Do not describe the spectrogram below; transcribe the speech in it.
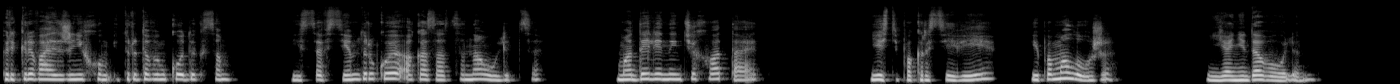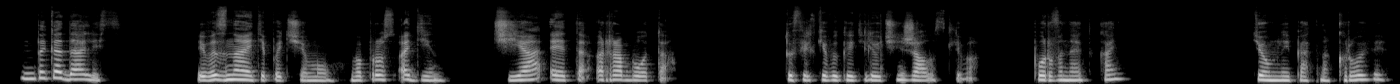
прикрываясь женихом и трудовым кодексом, и совсем другое оказаться на улице. Моделей нынче хватает. Есть и покрасивее, и помоложе. Я недоволен. Догадались. И вы знаете почему. Вопрос один. Чья это работа? Туфельки выглядели очень жалостливо. Порванная ткань, темные пятна крови.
